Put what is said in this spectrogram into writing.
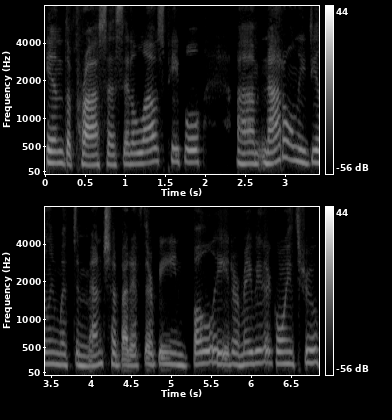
in the process. It allows people um, not only dealing with dementia, but if they're being bullied or maybe they're going through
